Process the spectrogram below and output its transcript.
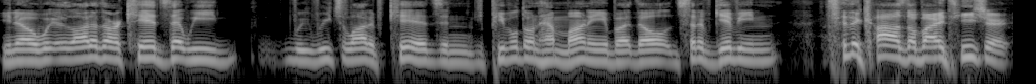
You know, we, a lot of our kids that we we reach a lot of kids, and people don't have money, but they'll instead of giving to the cause, they'll buy a T-shirt.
